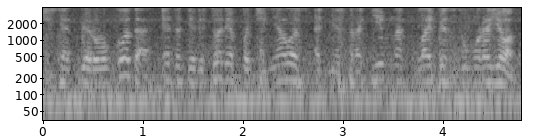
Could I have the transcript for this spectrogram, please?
61 года эта территория подчинялась административно Клайпецкому району.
